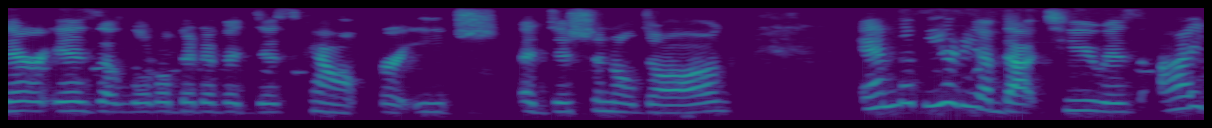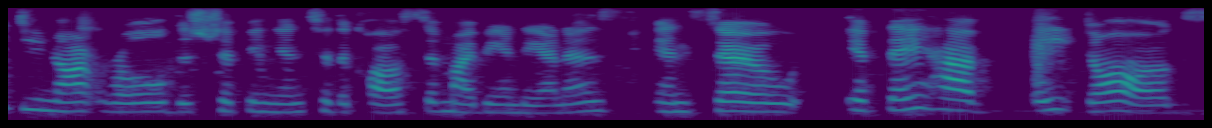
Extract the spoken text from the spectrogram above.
there is a little bit of a discount for each additional dog. And the beauty of that too is I do not roll the shipping into the cost of my bandanas. And so if they have eight dogs,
